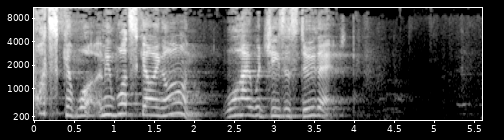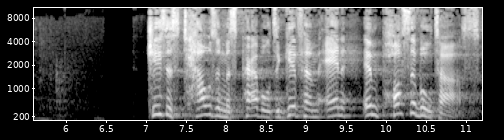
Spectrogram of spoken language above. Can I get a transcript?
What's go- what, I mean, what's going on? Why would Jesus do that? Jesus tells him this parable to give him an impossible task.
